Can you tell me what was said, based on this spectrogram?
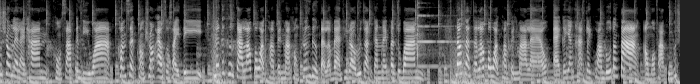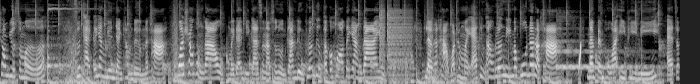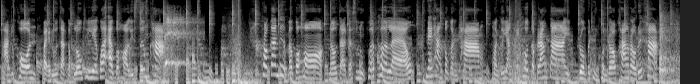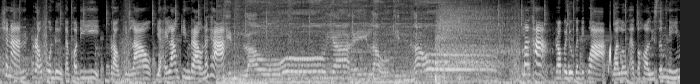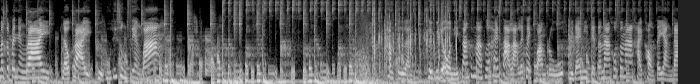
ผู้ชมหลาย ๆ ท่าน คงทราบกันดีว่าคอนเซปต์ของช่อง L Society นั่นก็คือการเล่าประวัติความเป็นมาของเครื่องดื่มแต่ละแบรนด์ที่เรารู้จักกันในปัจจุบัน นอกจากจะเล่าประวัติความเป็นมาแล้ว แอร์ก็ยังหาเกล็ดความรู้ต่าง ๆ เอามาฝากคุณผู้ชมอยู่เสมอ ซึ่งแอดก็ยังยืนยันคำเดิมนะคะ ว่าช่องของเราไม่ได้มีการสนับสนุนการดื่มเครื่องดื่มแอลกอฮอล์แต่อย่างใดแล้วถ้าถามว่าทำไมแอดถึงเอาเรื่องนี้มาพูดนั่นหรอคะ นั่นเป็นเพราะว่า EP นี้แอดจะพาทุกคนไปรู้จักกับโลกที่เรียกว่าแอลกอฮอลิซึมค่ะเพราะการดื่มแอลกอฮอล์นอกจากจะสนุกเพลิดเพลินแล้ว ในทางตรงกันข้าม มันก็ยังให้โทษกับร่างกาย รวมไปถึงคนรอบข้างเราด้วยค่ะ ฉะนั้นเราควรดื่มแต่พอดี เรากินเหล้าอย่าให้เหล้ากินเรานะคะ กินเหล้าอย่าให้เหล้า เราไปดูกันดีกว่า ว่าโรคแอลกอฮอลิซึมนี้มันจะเป็นอย่างไร แล้วใครคือผู้ที่สุ่มเสี่ยงบ้างคำเตือน คลิปวิดีโอนี้สร้างขึ้นมาเพื่อให้สาระและเกร็ดความรู้ มิได้มีเจตนาโฆษณาขายของแต่อย่างใด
